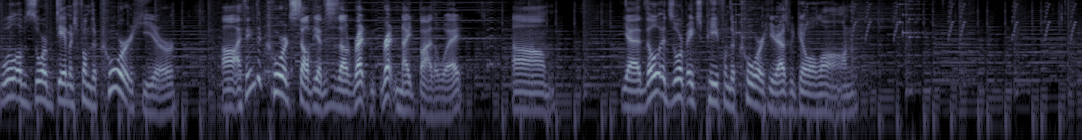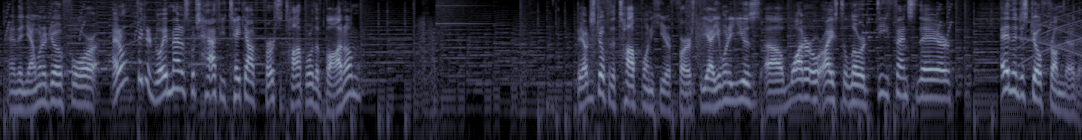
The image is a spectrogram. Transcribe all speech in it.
will absorb damage from the core here. Uh, I think the core itself, yeah, this is a ret retinite by the way. Um, yeah, they'll absorb HP from the core here as we go along. And then, yeah, I'm going to go for... I don't think it really matters which half you take out first, the top or the bottom. But I'll just go for the top one here first. But yeah, you want to use uh, water or ice to lower defense there. And then just go from there then.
